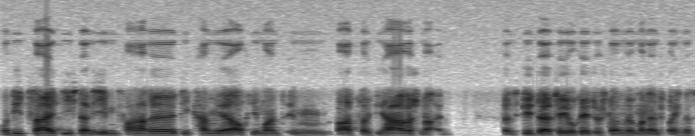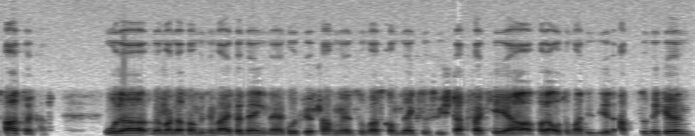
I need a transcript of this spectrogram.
Und die Zeit, die ich dann eben fahre, die kann mir auch jemand im Fahrzeug die Haare schneiden. Das gilt ja theoretisch dann, wenn man ein entsprechendes Fahrzeug hat. Oder wenn man das noch ein bisschen weiterdenkt, na gut, wir schaffen es, sowas Komplexes wie Stadtverkehr voll automatisiert abzuwickeln,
